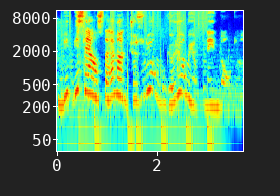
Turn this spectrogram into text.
Bir, bir seansta hemen çözülüyor mu bu? Görüyor muyum neyin ne olduğunu?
